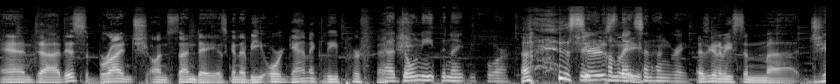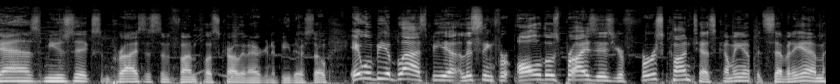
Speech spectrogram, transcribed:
And uh, this brunch on Sunday is going to be organically perfect. Uh, don't eat the night before. Sure you Seriously. come nice and hungry. There's going to be some uh, jazz music, some prizes, some fun. Plus, Carly and I are going to be there. So it will be a blast. Be uh, listening for all of those prizes. Your first contest coming up at 7 a.m.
